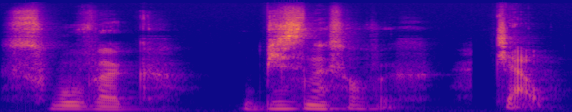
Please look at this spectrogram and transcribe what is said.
słówek biznesowych. Ciao.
